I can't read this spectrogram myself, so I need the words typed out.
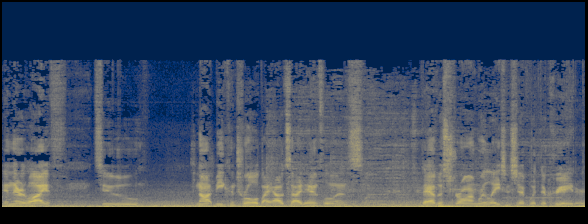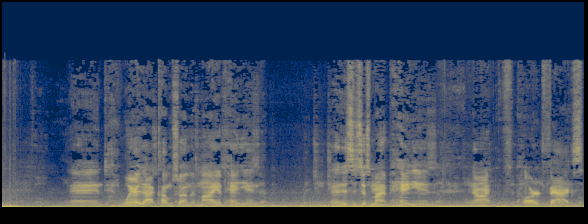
in their life to not be controlled by outside influence, they have a strong relationship with their Creator. And where that comes from, in my opinion, and this is just my opinion, not hard facts,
